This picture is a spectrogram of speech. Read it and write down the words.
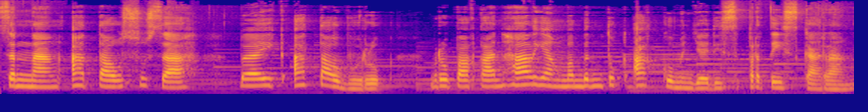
senang atau susah, baik atau buruk, merupakan hal yang membentuk aku menjadi seperti sekarang.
